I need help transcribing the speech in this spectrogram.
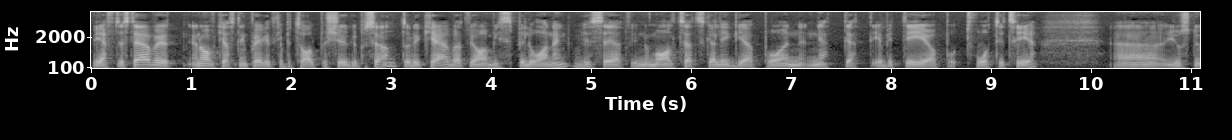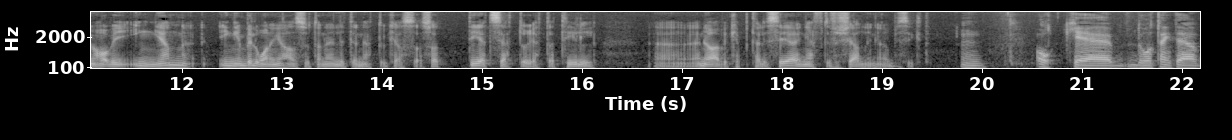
vi eftersträvar en avkastning på eget kapital på 20% och Det kräver att vi har en viss belåning. Vi säger att vi normalt sett ska ligga på en net debt ebitda på 2-3. Eh, just nu har vi ingen, ingen belåning alls, utan en liten nettokassa. Så det är ett sätt att rätta till eh, en överkapitalisering efter försäljningen av besiktning. Mm. Och eh, då tänkte jag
